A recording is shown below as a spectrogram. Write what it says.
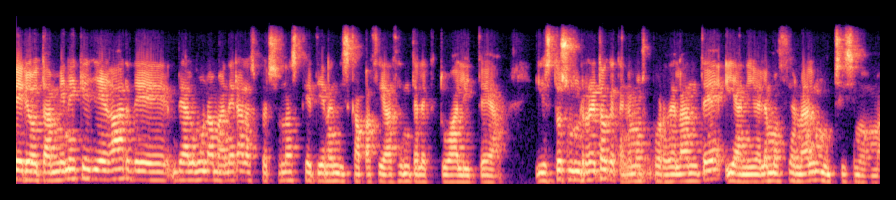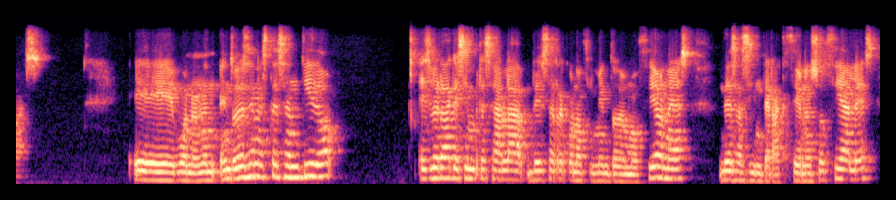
pero también hay que llegar de, alguna manera a las personas que tienen discapacidad intelectual y TEA. Y esto es un reto que tenemos por delante y a nivel emocional muchísimo más. Eh, bueno, entonces en este sentido es verdad que siempre se habla de ese reconocimiento de emociones, de esas interacciones sociales,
